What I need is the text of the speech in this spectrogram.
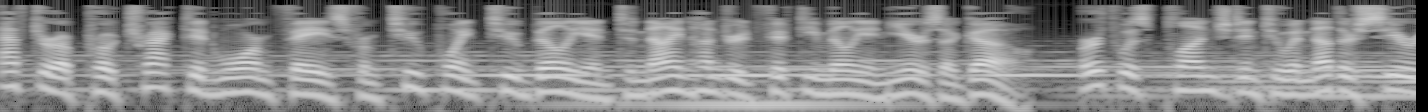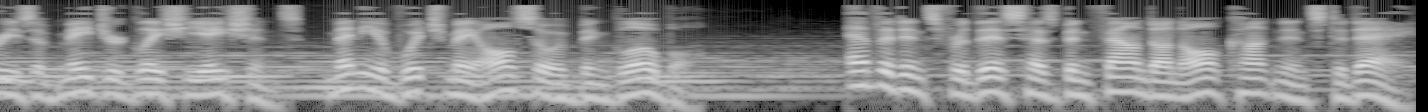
After a protracted warm phase from 2.2 billion to 950 million years ago, Earth was plunged into another series of major glaciations, many of which may also have been global. Evidence for this has been found on all continents today.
